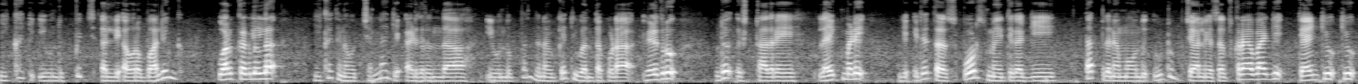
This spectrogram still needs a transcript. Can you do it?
ಹೀಗಾಗಿ ಈ ಒಂದು ಪಿಚ್ ಅಲ್ಲಿ ಅವರ ಬಾಲಿಂಗ್ ವರ್ಕ್ ಆಗಲಿಲ್ಲ. ಹೀಗಾಗಿ ನಾವು ಚೆನ್ನಾಗಿ ಆಡಿದ್ರಿಂದ ಈ ಒಂದು ಪಂದ್ಯ ನಾವು ಗೆದ್ದೀವಿ ಅಂತ ಕೂಡ ಹೇಳಿದರು. ವಿಡಿಯೋ ಇಷ್ಟ ಆದರೆ ಲೈಕ್ ಮಾಡಿ. ಇದೇ ಥರ ಸ್ಪೋರ್ಟ್ಸ್ ಮಾಹಿತಿಗಾಗಿ ತಪ್ಪದೆ ನಮ್ಮ ಒಂದು ಯೂಟ್ಯೂಬ್ ಚಾನಲ್ಗೆ ಸಬ್ಸ್ಕ್ರೈಬ್ ಆಗಿ. ಥ್ಯಾಂಕ್ ಯು ಕ್ಯೂ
